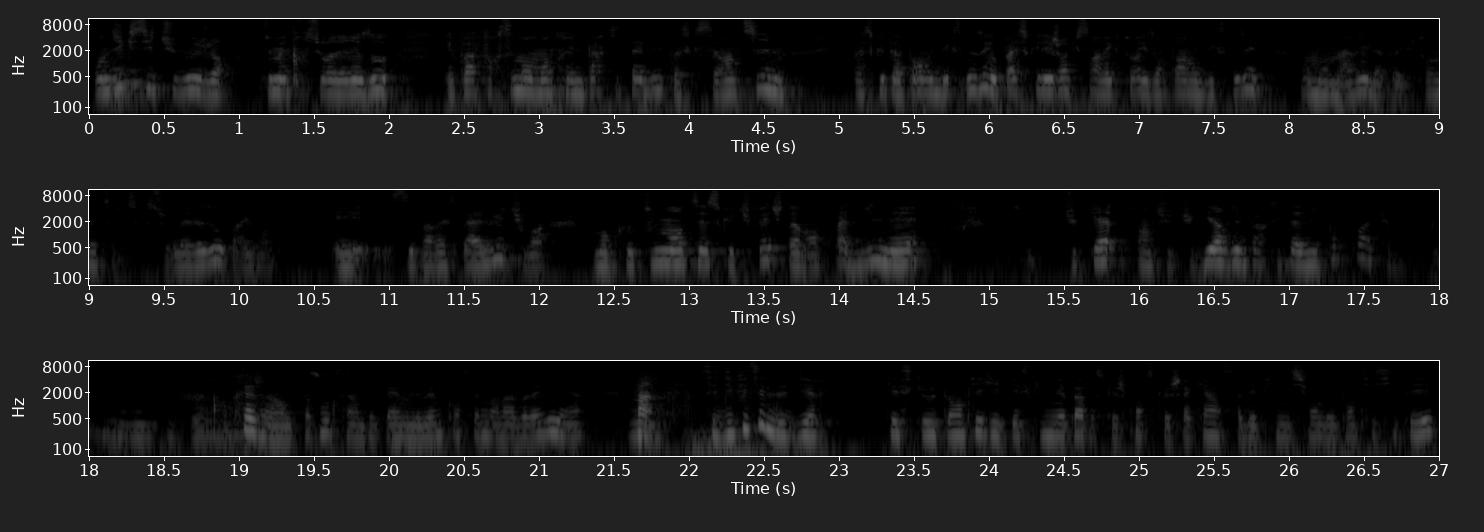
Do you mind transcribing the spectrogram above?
Tandis que si tu veux, genre, te mettre sur les réseaux et pas forcément montrer une partie de ta vie parce que c'est intime, parce que t'as pas envie d'exposer ou parce que les gens qui sont avec toi, ils ont pas envie d'exposer. Moi, mon mari, il a pas du tout envie de sortir sur les réseaux, par exemple. Et c'est pas respect à lui, tu vois. Donc euh, tout le monde sait ce que tu fais, tu t'inventes pas de vie, mais tu, tu, enfin, tu, tu gardes une partie de ta vie pour toi, tu vois. Donc, euh, Après, j'ai l'impression que c'est un peu quand même le même concept dans la vraie vie. hein. Enfin, c'est difficile de dire qu'est-ce qui est authentique et qu'est-ce qui ne l'est pas, parce que je pense que chacun a sa définition de l'authenticité.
